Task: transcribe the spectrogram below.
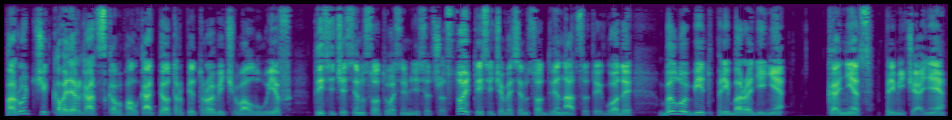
Поручик кавалергардского полка Петр Петрович Валуев, 1786-1812 годы, был убит при Бородине. Конец примечания.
